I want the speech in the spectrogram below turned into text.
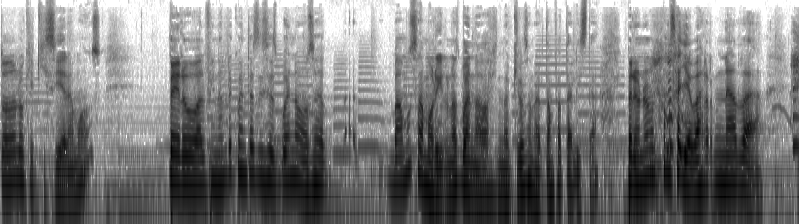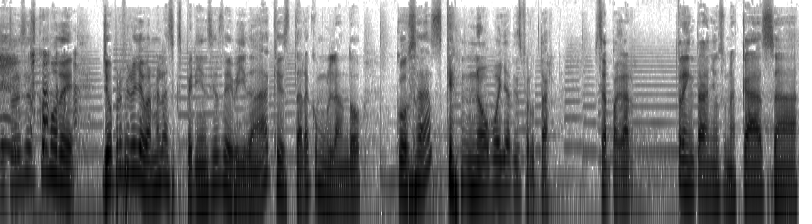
todo lo que quisiéramos. Pero al final de cuentas dices, bueno, o sea, vamos a morirnos. Bueno, ay, no quiero sonar tan fatalista, pero no nos vamos a llevar nada. Entonces es como de, yo prefiero llevarme las experiencias de vida que estar acumulando cosas que no voy a disfrutar. O sea, pagar 30 años una casa,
